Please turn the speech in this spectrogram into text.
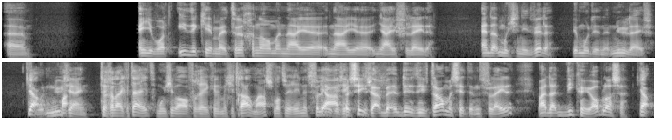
Ehm, en je wordt iedere keer mee teruggenomen naar je, naar, je, naar je verleden. En dat moet je niet willen. Je moet in het nu leven. Ja, moet nu maar zijn. Tegelijkertijd moet je wel afrekenen met je trauma's, wat weer in het verleden Ja, zit. precies. Ja, dus die trauma's zitten in het verleden. Maar dat, die kun je oplossen. Ja,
